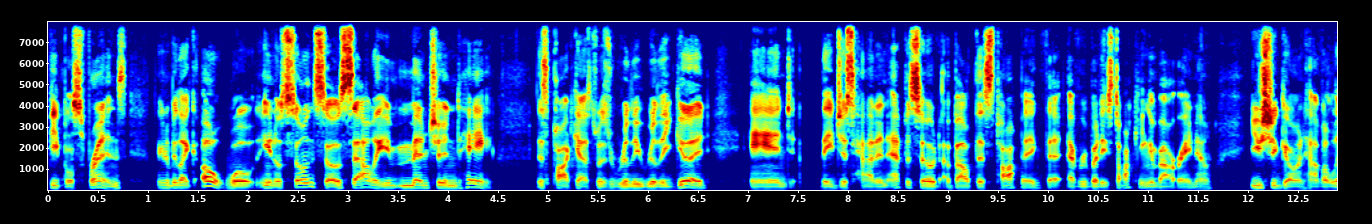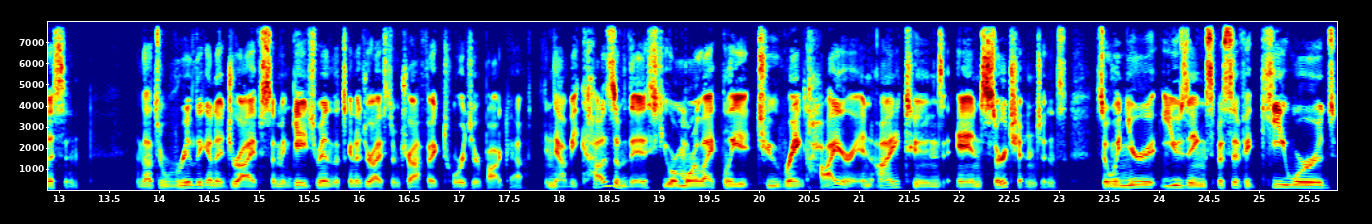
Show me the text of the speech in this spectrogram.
people's friends, they're going to be like, "Oh, well, you know, so and so Sally mentioned, "Hey, this podcast was really really good." And they just had an episode about this topic that everybody's talking about right now. You should go and have a listen. And that's really going to drive some engagement. That's going to drive some traffic towards your podcast. And now, because of this, you are more likely to rank higher in iTunes and search engines. So, when you're using specific keywords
